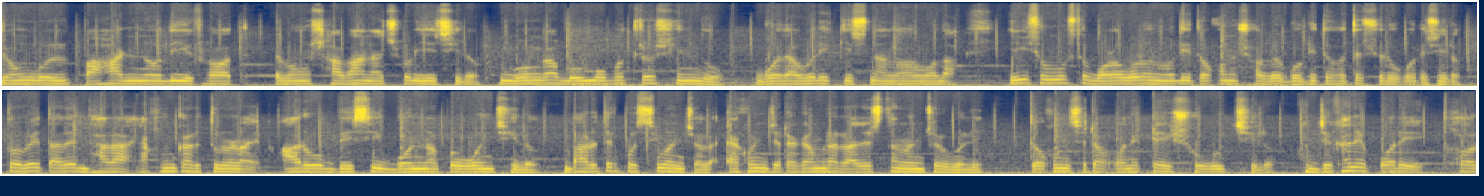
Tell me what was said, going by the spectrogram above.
জঙ্গল, পাহাড়, নদী, হ্রদ এবং সাভানা ছড়িয়েছিল গঙ্গা, ব্রহ্মপুত্র, সিন্ধু, গোদাবরী, কৃষ্ণা, নর্মদা এই সমস্ত বড় বড় নদী তখন সবে গঠিত হতে শুরু করেছিল। তবে তাদের ধারা এখনকার তুলনায় আরও বেশি বন্যাপ্রবণ ছিল। ভারতের পশ্চিমাঞ্চল, এখন যেটাকে আমরা অঞ্চল বলি, তখন সেটা অনেকটাই সবুজ ছিল, যেখানে পরে থর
